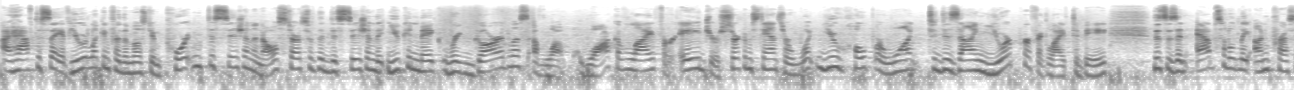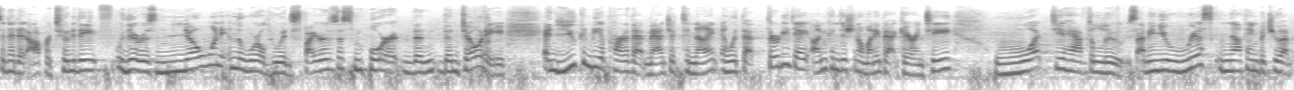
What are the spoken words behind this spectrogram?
I have to say, if you were looking for the most important decision, it all starts with a decision that you can make regardless of what walk of life or age or circumstance or what you hope or want to design your perfect life to be. This is an absolutely unprecedented opportunity. There is no one in the world who inspires us more than, than Tony. And you can be a part of that magic tonight. And with that 30-day unconditional money-back guarantee, what do you have to lose? I mean, you risk nothing, but you have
